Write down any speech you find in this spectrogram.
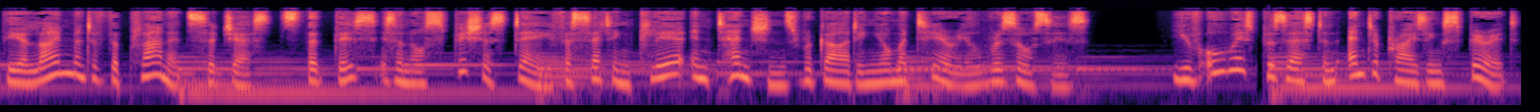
The alignment of the planets suggests that this is an auspicious day for setting clear intentions regarding your material resources. You've always possessed an enterprising spirit,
